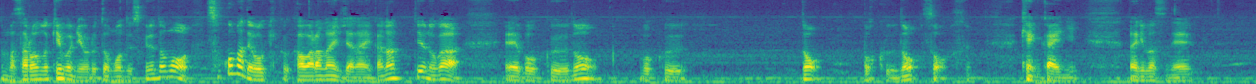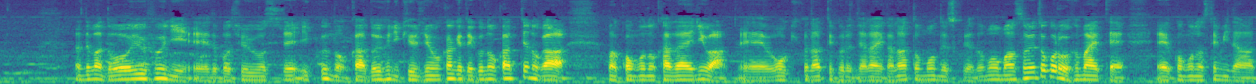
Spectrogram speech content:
ー、まあ、サロンの規模によると思うんですけれどもそこまで大きく変わらないんじゃないかなっていうのが、えー、僕の僕の僕のそう見解になりますね。なんでまあどういうふうに、えー、募集をしていくのかどういうふうに求人をかけていくのかっていうのが、まあ、今後の課題には、え、大きくなってくるんじゃないかなと思うんですけれども、まあ、そういうところを踏まえて、え、今後のセミナーっ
